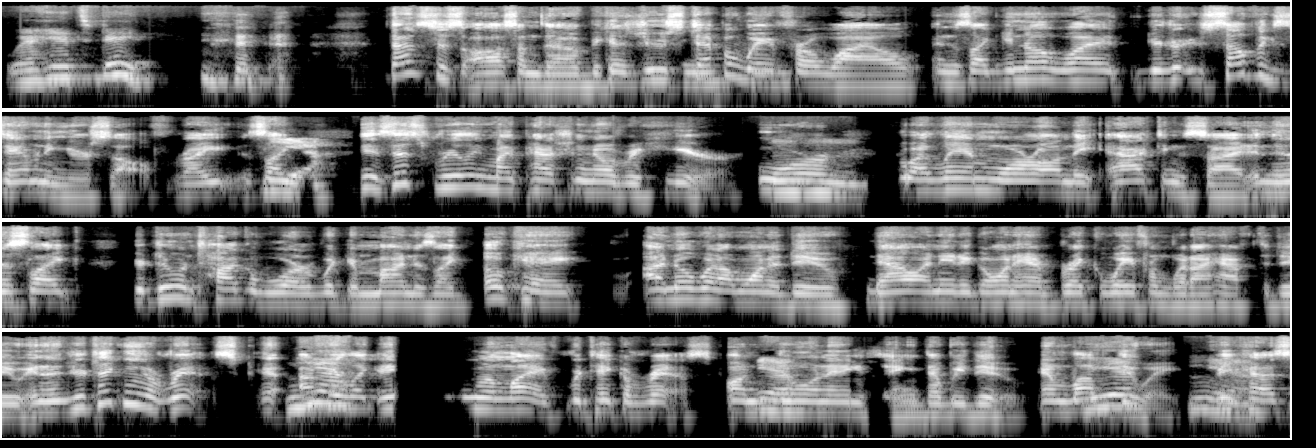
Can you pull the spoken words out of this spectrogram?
we're here today. That's just awesome though, because you step away for a while and it's like, you know what? You're self-examining yourself, right? It's like, yeah. is this really my passion over here? Or Mhm. do I land more on the acting side? And then it's like you're doing tug of war with your mind is like, okay, I know what I want to do. Now I need to go in here and break away from what I have to do. And you're taking a risk. I Yeah. feel like anything we do in life, we take a risk on Yeah. doing anything that we do and love Yeah. doing. Because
